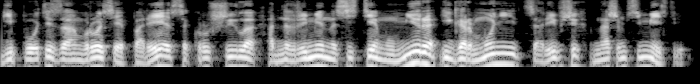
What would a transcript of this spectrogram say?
гипотеза Амвросия Парея сокрушила одновременно систему мира и гармонии, царивших в нашем семействе –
